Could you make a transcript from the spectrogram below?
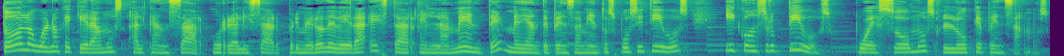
Todo lo bueno que queramos alcanzar o realizar primero deberá estar en la mente mediante pensamientos positivos y constructivos, pues somos lo que pensamos.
